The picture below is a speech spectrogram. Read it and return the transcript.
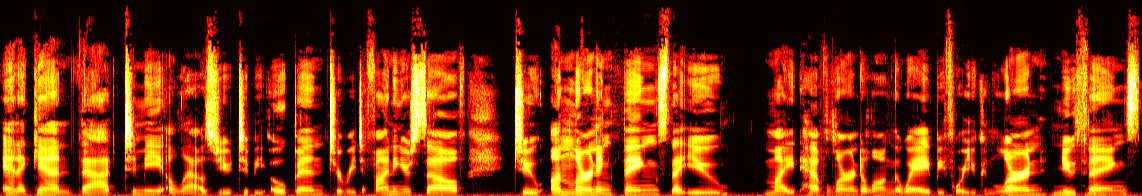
And again, that to me allows you to be open to redefining yourself, to unlearning things that you might have learned along the way before you can learn new things.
